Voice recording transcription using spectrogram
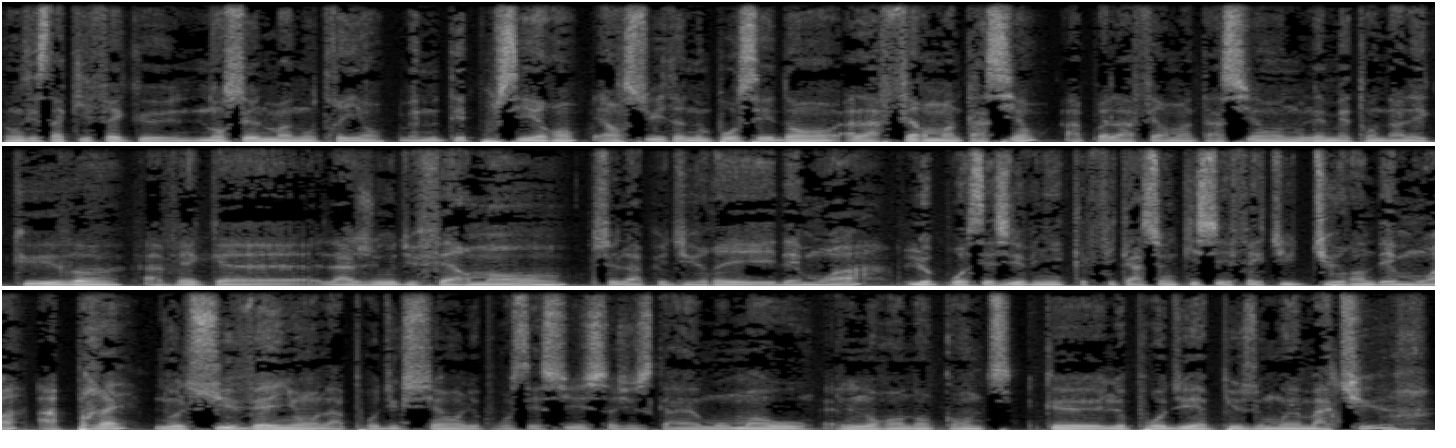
Donc c'est ça qui fait que non seulement nous trions, mais nous dépoussiérons. Et ensuite, nous procédons à la fermentation. Après la fermentation, nous les mettons dans les cuves avec euh, l'ajout du ferment. Cela peut durer des mois. Le processus de vinification qui s'effectue durant des mois. Après, nous surveillons la production, le processus jusqu'à un moment où nous nous rendons compte que le produit est plus ou moins mature.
